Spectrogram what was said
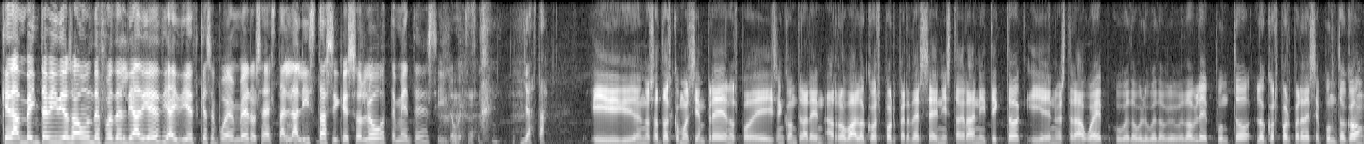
Quedan 20 vídeos aún después del día 10 y hay 10 que se pueden ver. O sea, está en Mm. la lista, así que solo te metes y lo ves. ya está. Y nosotros, como siempre, nos podéis encontrar en arroba locos por perderse en Instagram y TikTok y en nuestra web www.locosporperderse.com,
